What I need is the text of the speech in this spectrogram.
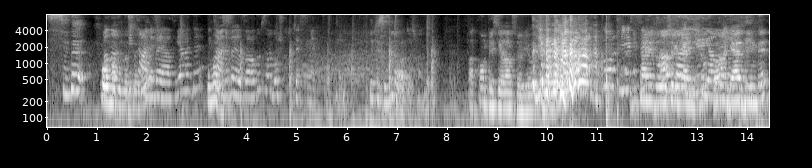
Sizde olmadığını Bana bir söylüyor. tane beyaz geldi. Bir Umarız. tane beyaz aldım sana boş kutu teslim ettim. Peki sizde ne vardı Osman Bey? Bak komplesi yalan söylüyor. Komplesi. bir tane doğru Allah söyleyen yok. yalan. Bana geldiğinde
